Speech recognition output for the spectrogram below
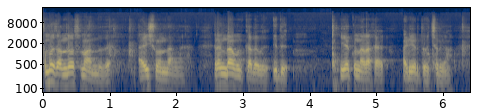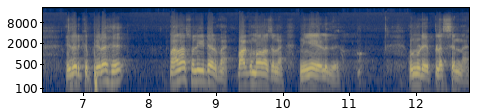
ரொம்ப சந்தோஷமாக இருந்தது. ஐஷ் வந்தாங்க. ரெண்டாவது கதவு இது. இயக்குனராக அடியெடுத்து வச்சிருக்கான். இதற்கு பிறகு நான் தான் சொல்லிக்கிட்டே இருப்பேன். பார்க்கும்போதெல்லாம் சொல்லேன் நீயே எழுது. உன்னுடைய ப்ளஸ் என்ன?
